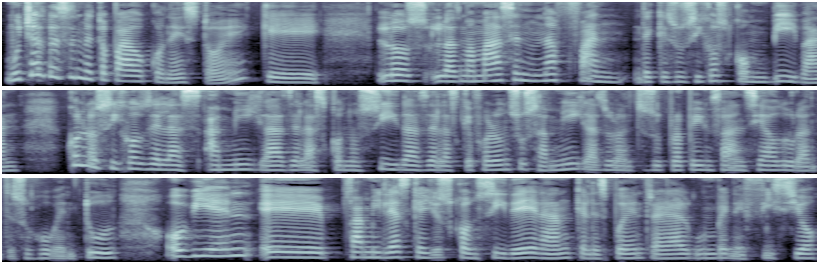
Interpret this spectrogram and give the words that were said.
Muchas veces me he topado con esto, ¿eh? que los, las mamás en un afán de que sus hijos convivan con los hijos de las amigas, de las conocidas, de las que fueron sus amigas durante su propia infancia o durante su juventud, o bien eh, familias que ellos consideran que les pueden traer algún beneficio,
